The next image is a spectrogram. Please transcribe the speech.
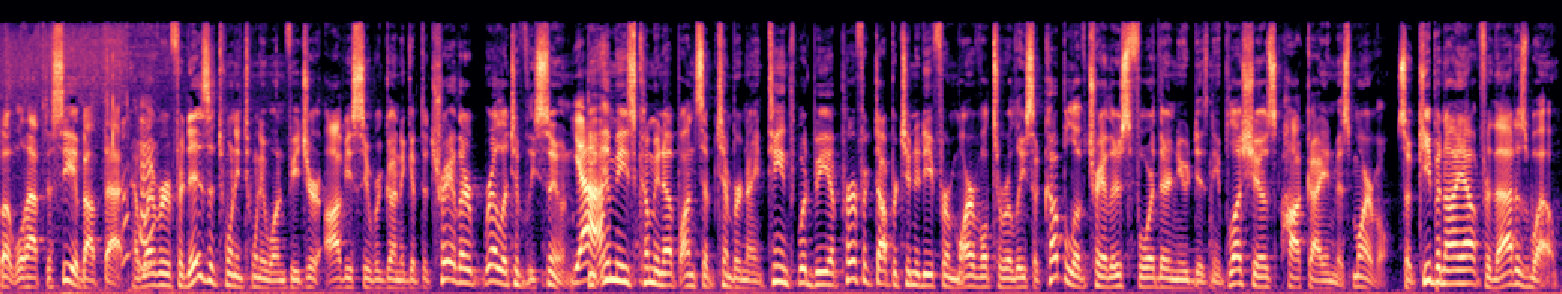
But we'll have to see about that. However, if it is a 2021 feature, obviously we're going to get the trailer relatively soon. Yeah. The Emmys coming up on September 19th would be a perfect opportunity for Marvel to release a couple of trailers for their new Disney Plus shows, Hawkeye and Miss Marvel. So keep an eye out for that as well.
